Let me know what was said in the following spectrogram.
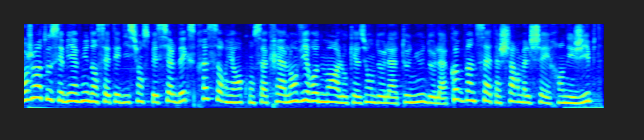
Bonjour à tous et bienvenue dans cette édition spéciale d'Express Orient consacrée à l'environnement à l'occasion de la tenue de la COP27 à Sharm el-Sheikh en Égypte.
